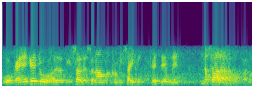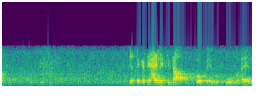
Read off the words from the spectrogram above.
وہ کہیں گے جو حضرت عیسیٰ علیہ السلام ہم عیسائی کہتے ہیں انہیں نصارہ نمک کا نام۔ جیسے کہتے ہیں اہل کتاب وہ بے وقوف اہل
